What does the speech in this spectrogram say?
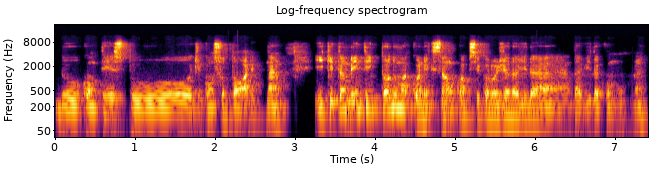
do contexto de consultório, né? E que também tem toda uma conexão com a psicologia da vida da vida comum, né?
